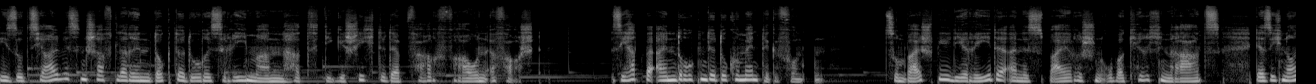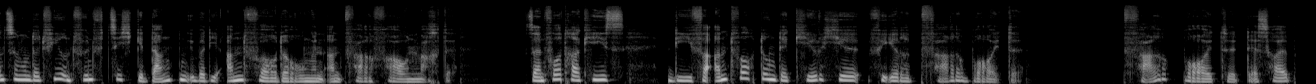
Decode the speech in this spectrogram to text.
Die Sozialwissenschaftlerin Dr. Doris Riemann hat die Geschichte der Pfarrfrauen erforscht. Sie hat beeindruckende Dokumente gefunden. Zum Beispiel die Rede eines bayerischen Oberkirchenrats, der sich 1954 Gedanken über die Anforderungen an Pfarrfrauen machte. Sein Vortrag hieß Die Verantwortung der Kirche für ihre Pfarrbräute. Pfarrbräute deshalb,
